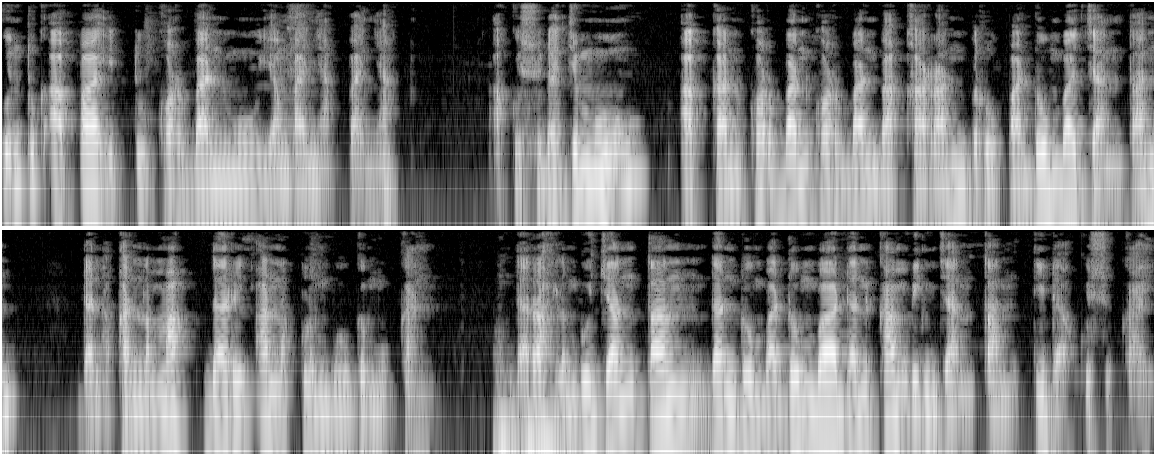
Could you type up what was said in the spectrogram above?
Untuk apa itu korbanmu yang banyak-banyak? Aku sudah jemu akan korban-korban bakaran berupa domba jantan dan akan lemak dari anak lembu gemukan. Darah lembu jantan dan domba-domba dan kambing jantan tidak kusukai.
